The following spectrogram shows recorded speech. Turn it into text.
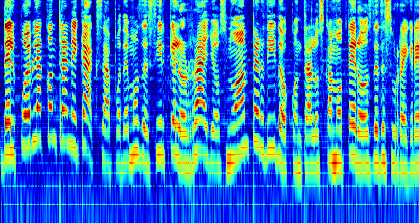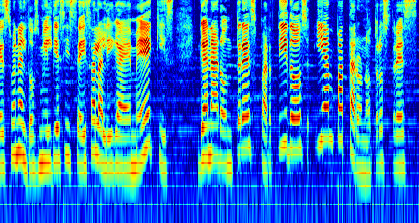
Del Puebla contra Necaxa podemos decir que los Rayos no han perdido contra los Camoteros desde su regreso en el 2016 a la Liga MX. Ganaron tres partidos y empataron otros tres.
